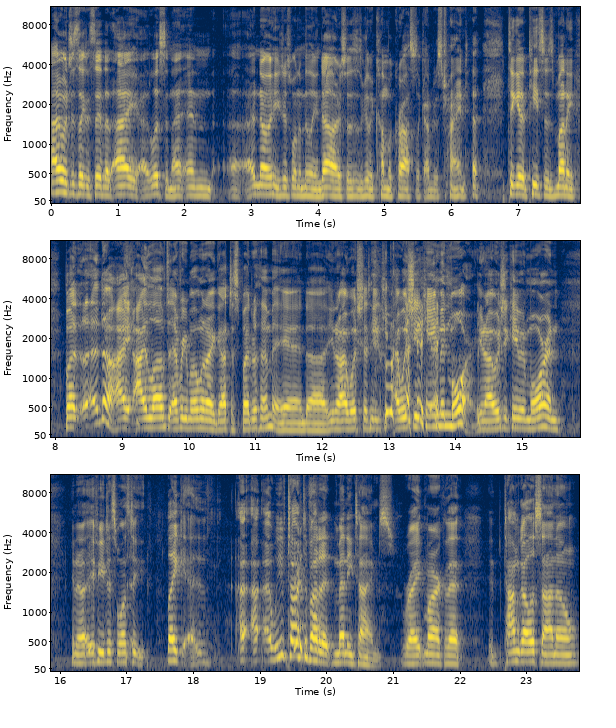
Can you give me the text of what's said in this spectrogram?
I would just like to say that I uh, listen, I, and uh, I know he just won a million dollars, so this is going to come across like I'm just trying to to get a piece of his money. But uh, no, I, I loved every moment I got to spend with him, and uh, you know I wish that he I wish he came in more. You know I wish he came in more, and you know if he just wants to like. I, I, we've talked about it many times, right, Mark? That Tom Golisano,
